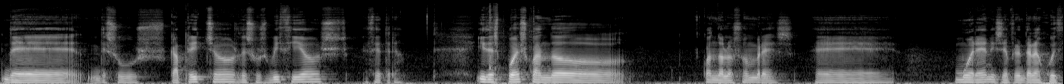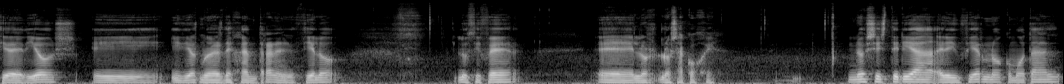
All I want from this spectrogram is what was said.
de, sus caprichos, de sus vicios, etc. Y después cuando, cuando los hombres eh, mueren y se enfrentan al juicio de Dios y Dios no les deja entrar en el cielo, Lucifer eh, los, acoge. No existiría el infierno como tal,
